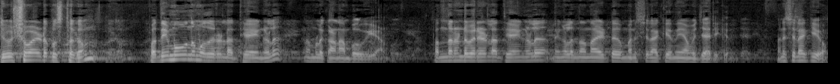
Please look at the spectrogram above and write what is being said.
ജോഷുവയുടെ പുസ്തകം പതിമൂന്ന് മുതലുള്ള അധ്യായങ്ങൾ നമ്മൾ കാണാൻ പോവുകയാണ്. പന്ത്രണ്ട് വരെയുള്ള അധ്യായങ്ങൾ നിങ്ങൾ നന്നായിട്ട് മനസ്സിലാക്കിയെന്ന് ഞാൻ വിചാരിക്കുന്നു. മനസ്സിലാക്കിയോ?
